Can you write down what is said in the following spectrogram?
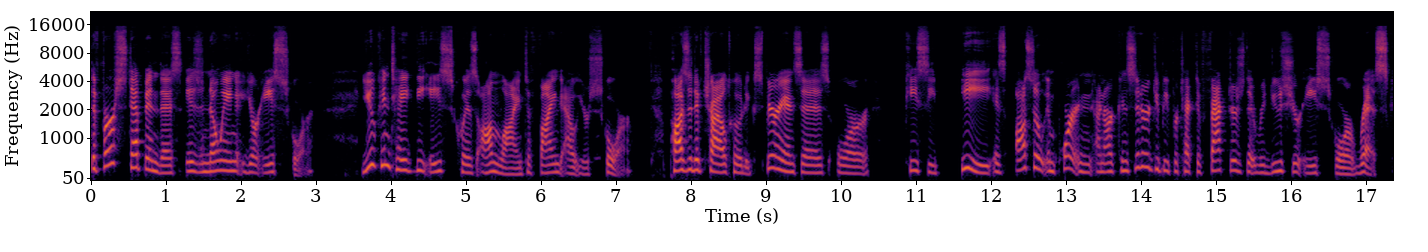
The first step in this is knowing your ACE score. You can take the ACE quiz online to find out your score. Positive childhood experiences, or PCE, is also important and are considered to be protective factors that reduce your ACE score risk.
